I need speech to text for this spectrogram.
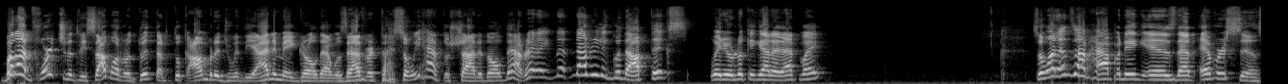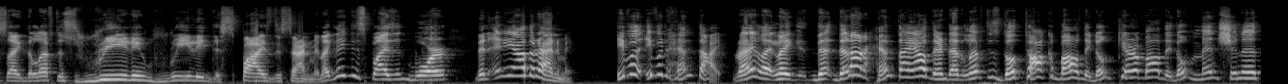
But unfortunately, someone on Twitter took umbrage with the anime girl that was advertised, so we had to shut it all down, right? Like, not really good optics when you're looking at it that way. So what ends up happening is that ever since, like, the leftists really, really despise this anime. Like, they despise it more than any other anime. Even even hentai, right? Like like th- there are hentai out there that leftists don't talk about, they don't care about, they don't mention it.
